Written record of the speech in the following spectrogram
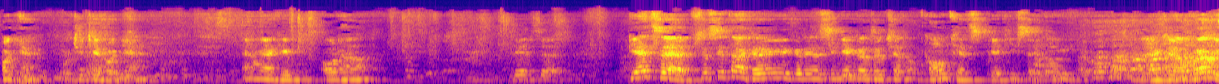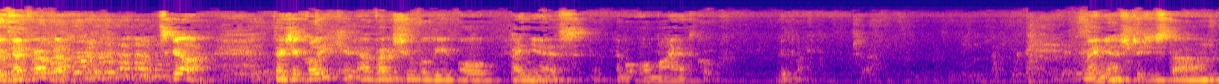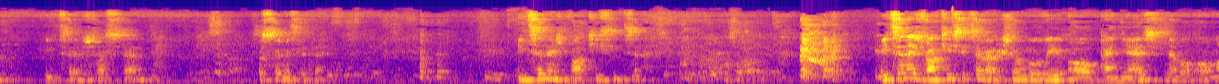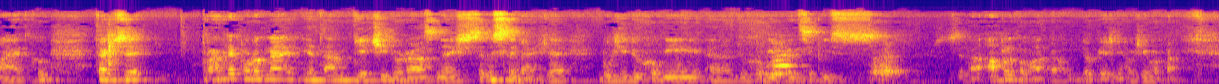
Hodně, určitě hodně. Já mám nějaký odhad. 500. 500, přesně tak, když si někdo to četl, kolem 500. Takže opravdu, to je pravda. Skvěle. Takže kolik veršů mluví o peněz nebo o majetku v Méně? 400? Více? 600? Co si myslíte? Více než 2000. Více než 2000 veršů mluví o peněz nebo o majetku, takže pravděpodobně je tam větší doraz, než si myslíme, že boží duchovní, eh, duchovní principy se dá aplikovat do běžného života.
